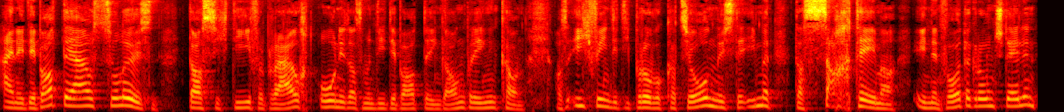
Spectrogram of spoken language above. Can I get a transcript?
eine Debatte auszulösen, dass sich die verbraucht, ohne dass man die Debatte in Gang bringen kann. Also ich finde, die Provokation müsste immer das Sachthema in den Vordergrund stellen.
